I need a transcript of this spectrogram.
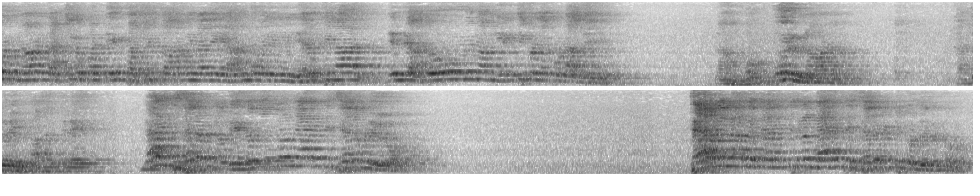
ஒரு நாள் ரட்சிக்கப்பட்டு பரிசுத்த ஆவினாலே ஆண்டவரை நிரப்பினார் என்று அதோடு நாம் நிறுத்திக் கொள்ளக்கூடாது. நாம் ஒவ்வொரு நாளும் கத்துரை பாதத்திலே நேரத்தை செலவு எதோ நேரத்தை செலவிடுகிறோம். தேவையில்லாத காரியத்துக்கு நேரத்தை செலவிட்டுக் கொண்டிருக்கிறோம்.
